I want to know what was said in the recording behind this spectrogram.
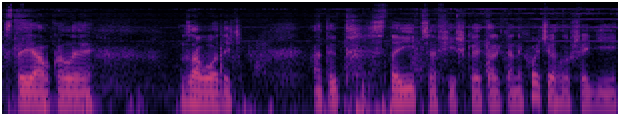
стояв, коли заводить. А тут стоїть ця фішка, і тільки не хоче глушити її.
